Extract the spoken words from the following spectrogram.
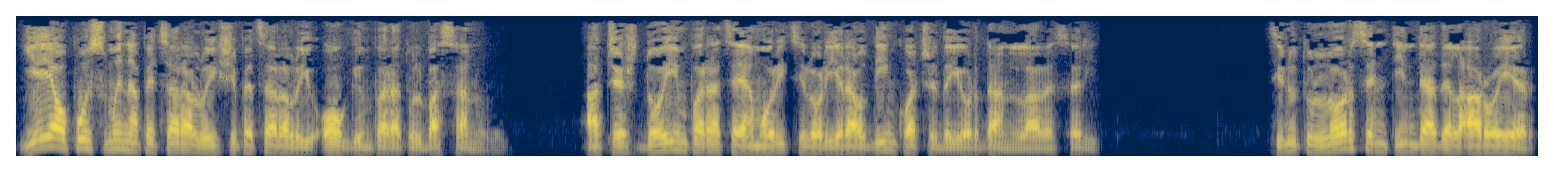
Ei au pus mâna pe țara lui și pe țara lui Og, împăratul Basanului. Acești doi împărați ai amoriților erau dincoace de Iordan, la răsărit. Ținutul lor se întindea de la Aroer,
